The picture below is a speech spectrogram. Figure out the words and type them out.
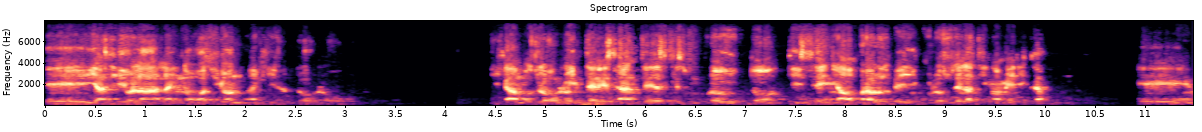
eh, y ha sido la, innovación. Aquí lo, digamos, lo, lo, interesante es que es un producto diseñado para los vehículos de Latinoamérica. Eh,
